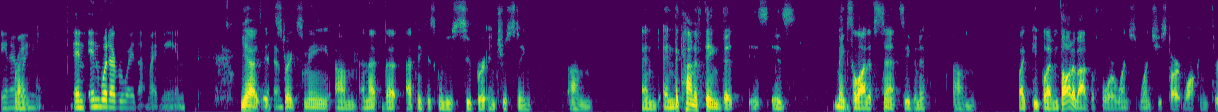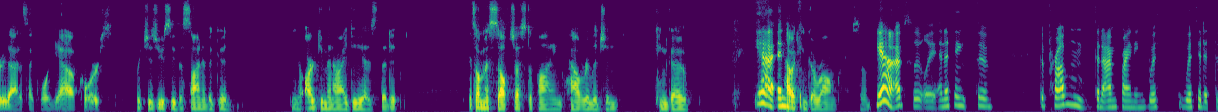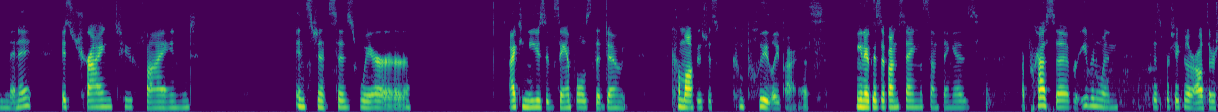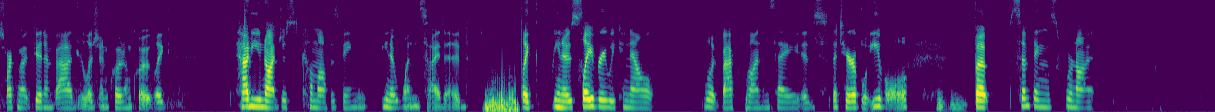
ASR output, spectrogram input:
you know, Right. and in in whatever way that might mean. Yeah, it strikes me, um, and that that I think is going to be super interesting, um, and and the kind of thing that is is makes a lot of sense, even if um, like people haven't thought about it before. Once once you start walking through that, it's like, well, yeah, of course, which is usually the sign of a good, you know, argument or idea is that it it's almost self justifying how religion can go, Yeah, and how it can go wrong. So Yeah, absolutely. And I think the the problem that I'm finding with with it at the minute is trying to find instances where I can use examples that don't come off as just completely biased. You know, because if I'm saying something is oppressive, or even when this particular author is talking about good and bad religion, quote unquote, like, how do you not just come off as being, you know, one sided? Like, you know, slavery, we can now look back upon and say is a terrible evil mhm. but some things we're not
